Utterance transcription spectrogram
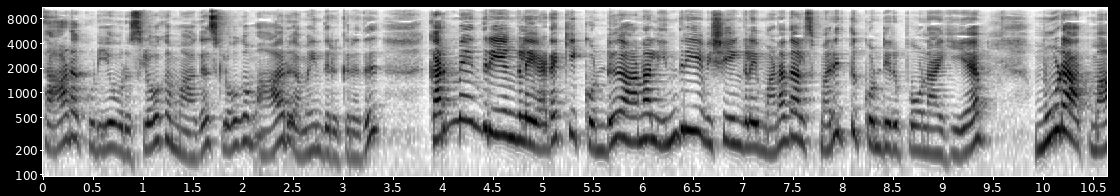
சாடக்கூடிய ஒரு ஸ்லோகமாக ஸ்லோகம் ஆறு அமைந்திருக்கிறது. கர்மேந்திரியங்களை அடக்கி கொண்டு ஆனால் இந்திரிய விஷயங்களை மனதால் ஸ்மரித்து கொண்டிருப்போனாகிய மூடாத்மா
